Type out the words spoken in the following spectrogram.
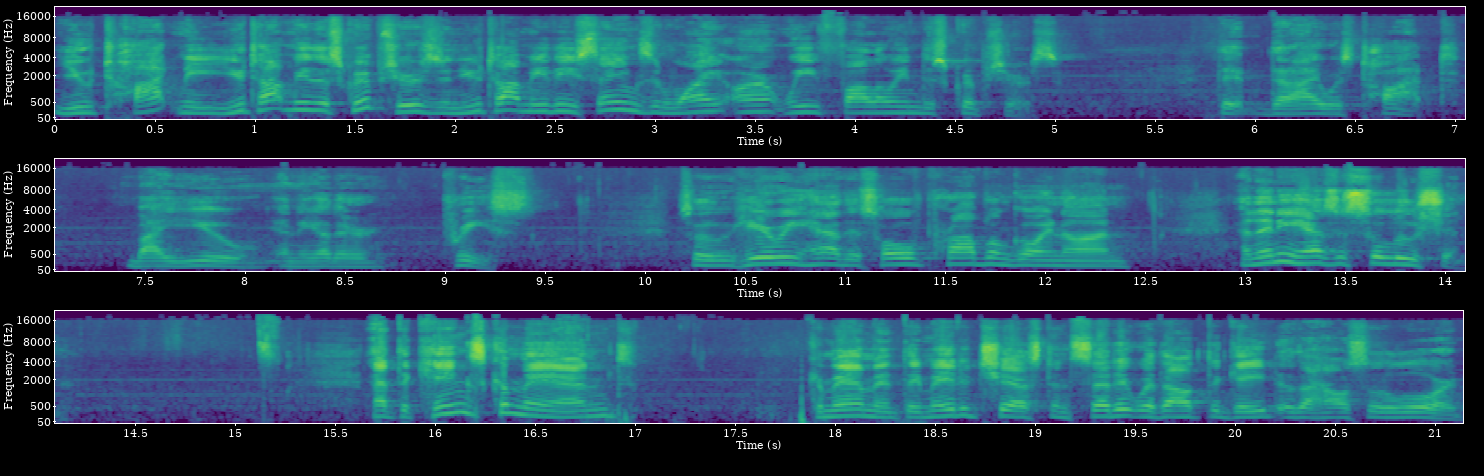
You taught me, you taught me the scriptures and you taught me these things, and why aren't we following the scriptures that, that I was taught by you and the other priests? So here we have this whole problem going on, and then he has a solution. At the king's command, commandment, they made a chest and set it without the gate of the house of the Lord.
